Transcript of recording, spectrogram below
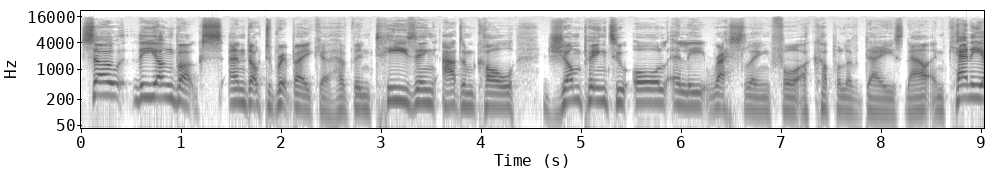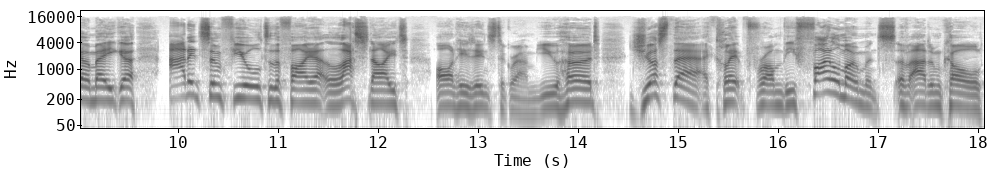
So the Young Bucks and Dr. Britt Baker have been teasing Adam Cole jumping to All Elite Wrestling for a couple of days now. And Kenny Omega added some fuel to the fire last night on his Instagram. You heard just there a clip from the final moments of Adam Cole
